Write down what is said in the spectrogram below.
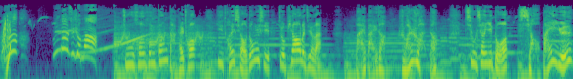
啊，那是什么？猪哼哼刚打开窗，一团小东西就飘了进来，白白的，软软的。就像一朵小白云，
